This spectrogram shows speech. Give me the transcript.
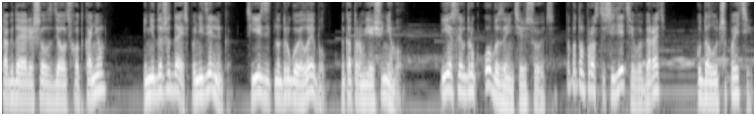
Тогда я решил сделать ход конем и, не дожидаясь понедельника, съездить на другой лейбл, на котором я еще не был. И если вдруг оба заинтересуются, то потом просто сидеть и выбирать, куда лучше пойти.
